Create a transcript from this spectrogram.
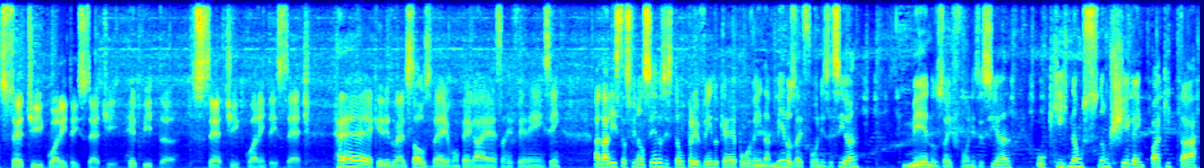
7h47. Repita. 7h47. É, querido web, só os velhos vão pegar essa referência, hein? Analistas financeiros estão prevendo que a Apple venda menos iPhones esse ano. Menos iPhones esse ano. O que não, não chega a impactar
